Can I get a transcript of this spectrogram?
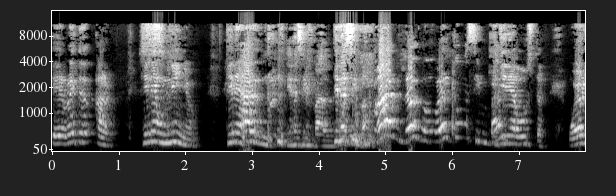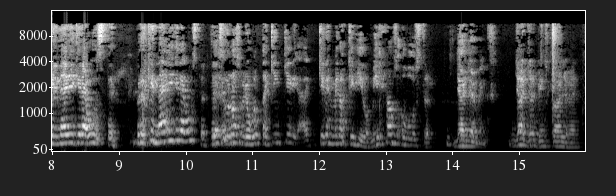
eh, rated R. Tiene a un niño. Tiene a Arnold. Tiene Sinbad. Tiene a Sinbad, loco, weón, como Y Sinbad. tiene a Booster. Weón, y nadie quiere a Booster. Pero es que nadie quiere a Booster. Entonces uno se pregunta quién, quiere, quién es menos querido, Milhouse o Booster. Jar Jar Binks. Jar Jar Binks probablemente.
